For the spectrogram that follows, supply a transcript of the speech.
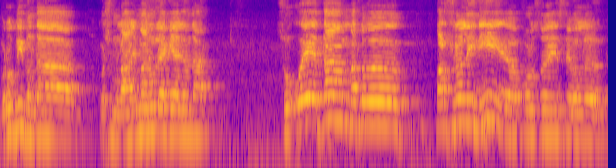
ਵਿਰੋਧੀ ਬੰਦਾ ਕੁਝ ਮੁਲਾਜ਼ਮਾਂ ਨੂੰ ਲੈ ਕੇ ਆ ਜਾਂਦਾ। ਸੋ ਉਹ ਇਦਾਂ ਮਤਲਬ ਪਰਸਨਲੀ ਨਹੀਂ ਪੁਲਿਸ ਇਹ ਸਿਵਲ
